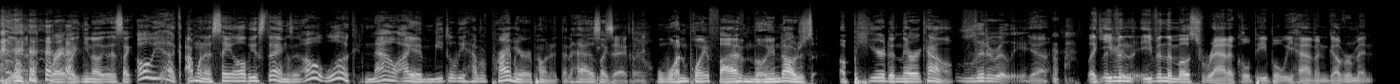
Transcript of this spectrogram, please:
right, like you know, it's like, oh yeah, like, I'm gonna say all these things, and oh look, now I immediately have a primary opponent that has like Exactly. 1.5 million dollars appeared in their account. literally Yeah. Like even Literally. even the most radical people we have in government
